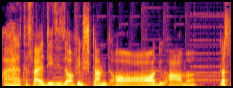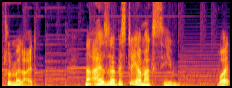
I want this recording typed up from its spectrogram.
Ah, das war ja die, die so auf ihn stand. Oh, du Arme. Das tut mir leid. Na also, da bist du ja, Maxim. What?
